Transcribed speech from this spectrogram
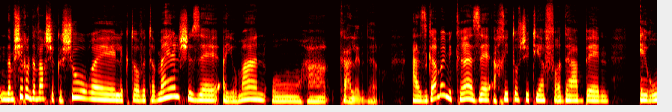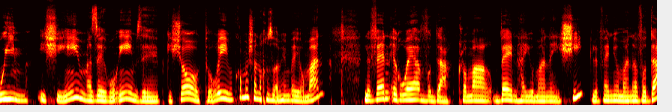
נמשיך לדבר שקשור אה, לכתובת המייל, שזה היומן או הקלנדר. אז גם במקרה הזה, הכי טוב שתהיה הפרדה בין אירועים אישיים, מה זה אירועים? זה פגישות, תורים, כל מה שאנחנו זורמים ביומן, לבין אירועי עבודה, כלומר בין היומן האישי לבין יומן עבודה,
